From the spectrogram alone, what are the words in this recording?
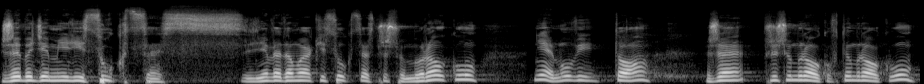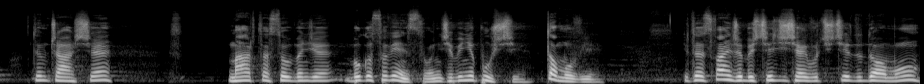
że będziemy mieli sukces. Nie wiadomo jaki sukces w przyszłym roku. Nie, mówi to, że w przyszłym roku, w tym roku, w tym czasie Marta z tobą będzie błogosławieństwo, on ciebie nie puści. To mówi. I to jest fajne, żebyście dzisiaj, jak wrócicie do domu,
